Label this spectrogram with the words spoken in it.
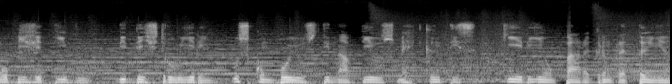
o objetivo de destruírem os comboios de navios mercantes que iriam para a Grã-Bretanha.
